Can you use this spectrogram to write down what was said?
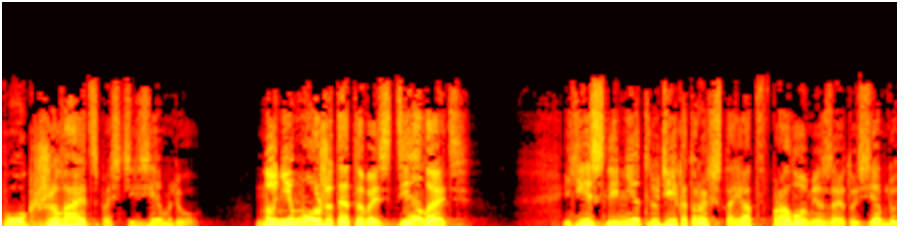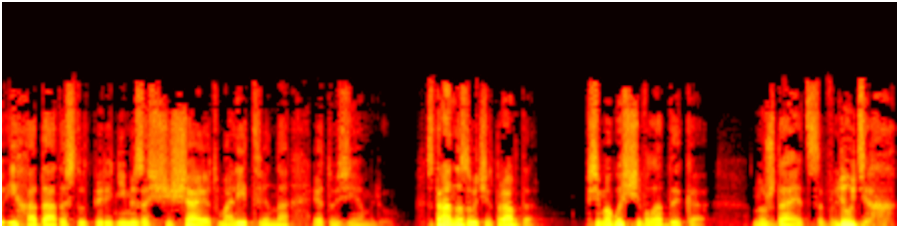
Бог желает спасти землю, но не может этого сделать, если нет людей, которые стоят в проломе за эту землю и ходатайствуют перед ними, защищают молитвенно эту землю. Странно звучит, правда? Всемогущий владыка нуждается в людях,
